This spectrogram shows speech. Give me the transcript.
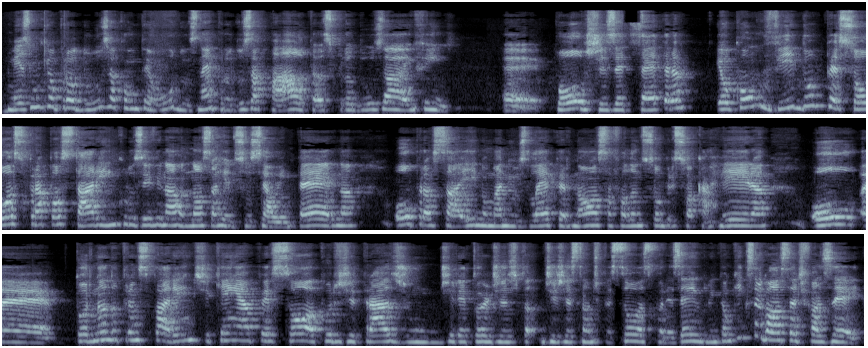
mesmo que eu produza conteúdos, né? Produza pautas, produza, enfim, é, posts, etc eu convido pessoas para postarem, inclusive na nossa rede social interna, ou para sair numa newsletter nossa falando sobre sua carreira, ou é, tornando transparente quem é a pessoa por detrás de um diretor de gestão de pessoas, por exemplo. Então, o que, que você gosta de fazer?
